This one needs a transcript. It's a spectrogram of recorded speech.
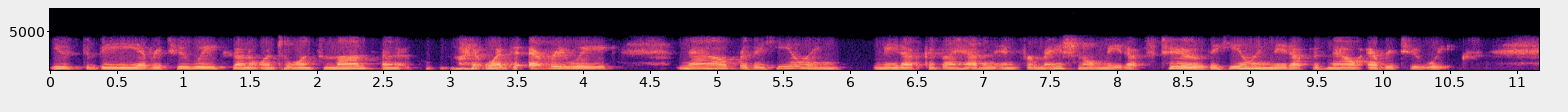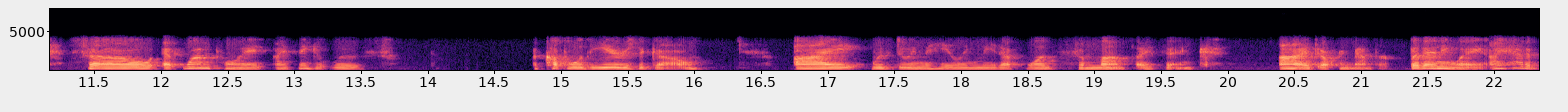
Used to be every two weeks, then it went to once a month, then it, it went to every week. Now for the healing meetup, because I have an informational meetups too, the healing meetup is now every two weeks. So at one point, I think it was a couple of years ago, I was doing the healing meetup once a month, I think. I don't remember. But anyway, I had a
